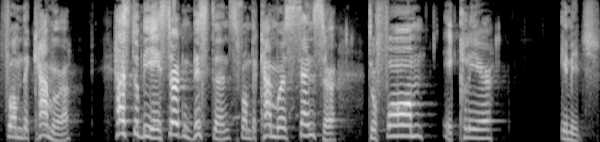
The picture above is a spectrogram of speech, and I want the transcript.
from the camera, has to be a certain distance from the camera's sensor to form a clear image.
